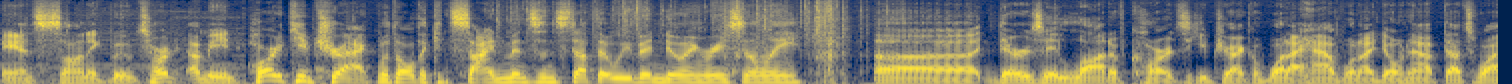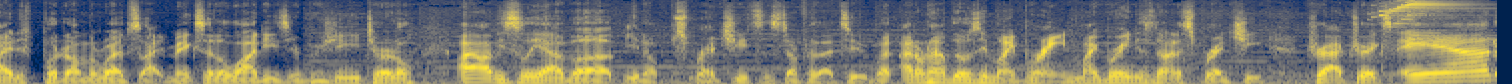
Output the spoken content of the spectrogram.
and Sonic Boom. It's hard, I mean, hard to keep track with all the consignments and stuff that we've been doing recently. Uh, there's a lot of cards to keep track of what I have, what I don't have. That's why I just put it on the website. It makes it a lot easier. Bujingi Turtle. I obviously have, uh, you know, spreadsheets and stuff for that too, but I don't have those in my brain. My brain is not a spreadsheet. Traptrix and,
